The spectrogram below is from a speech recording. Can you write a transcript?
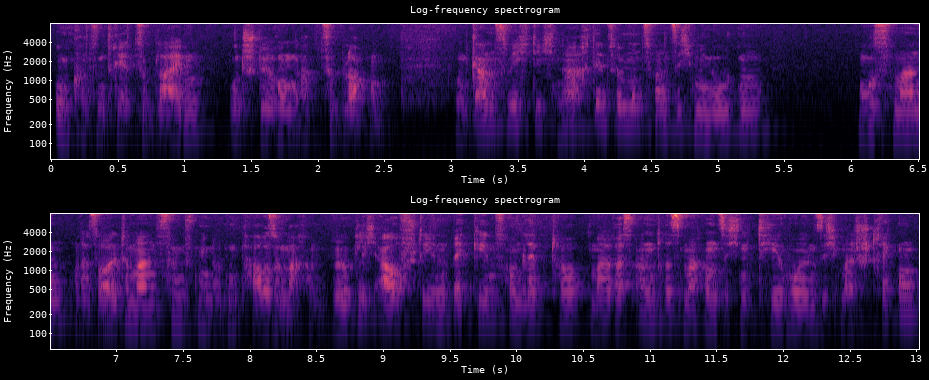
um konzentriert zu bleiben und Störungen abzublocken. Und ganz wichtig, nach den 25 Minuten muss man oder sollte man fünf Minuten Pause machen. Wirklich aufstehen, weggehen vom Laptop, mal was anderes machen, sich einen Tee holen, sich mal strecken.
